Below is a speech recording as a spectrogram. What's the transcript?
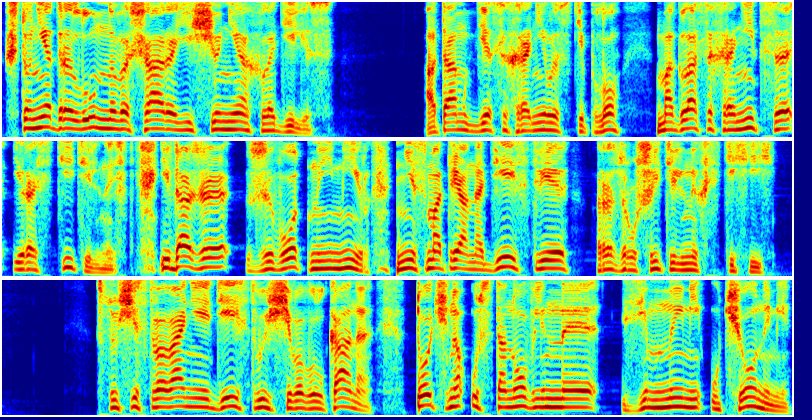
что недра лунного шара еще не охладились. А там, где сохранилось тепло, могла сохраниться и растительность, и даже животный мир, несмотря на действие разрушительных стихий. Существование действующего вулкана, точно установленное земными учеными,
